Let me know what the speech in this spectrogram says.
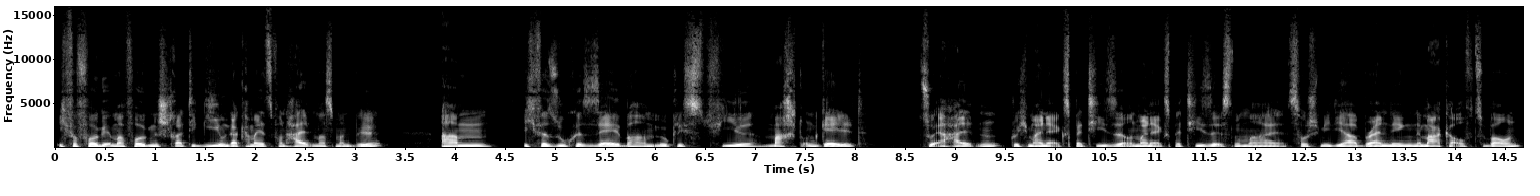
Ich verfolge immer folgende Strategie und da kann man jetzt von halten, was man will. Ähm, ich versuche selber möglichst viel Macht und Geld zu erhalten durch meine Expertise und meine Expertise ist nun mal Social Media, Branding, eine Marke aufzubauen.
